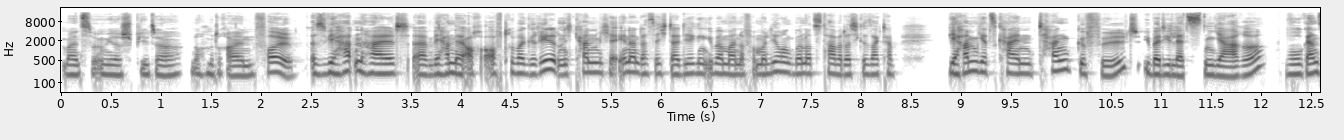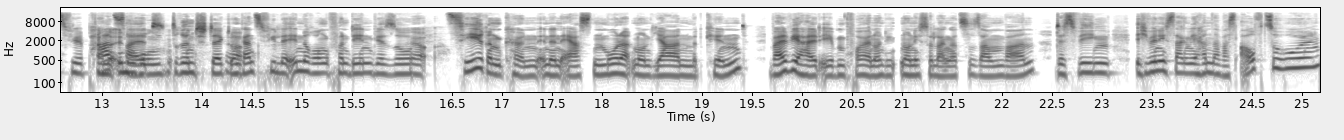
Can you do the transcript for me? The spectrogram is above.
Meinst du irgendwie, das spielt da noch mit rein? Voll. Also wir hatten halt, äh, wir haben da auch oft drüber geredet und ich kann mich erinnern, dass ich da dir gegenüber mal eine Formulierung benutzt habe, dass ich gesagt habe, wir haben jetzt keinen Tank gefüllt über die letzten Jahre, wo ganz viel Paarzeit Erinnerungen. drinsteckt Ja. und ganz viele Erinnerungen, von denen wir so Ja. zehren können in den ersten Monaten und Jahren mit Kind, weil wir halt eben vorher noch, noch nicht so lange zusammen waren. Deswegen, ich will nicht sagen, wir haben da was aufzuholen,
